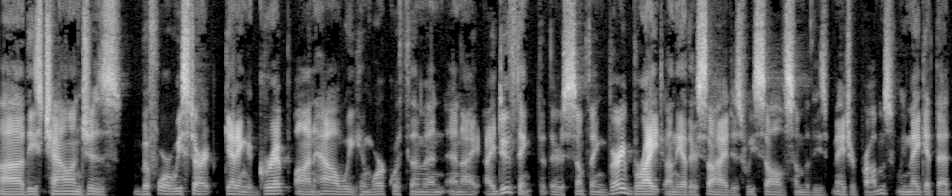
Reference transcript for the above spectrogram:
uh, these challenges before we start getting a grip on how we can work with them. And, and I, I do think that there's something very bright on the other side as we solve some of these major problems. We may get that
